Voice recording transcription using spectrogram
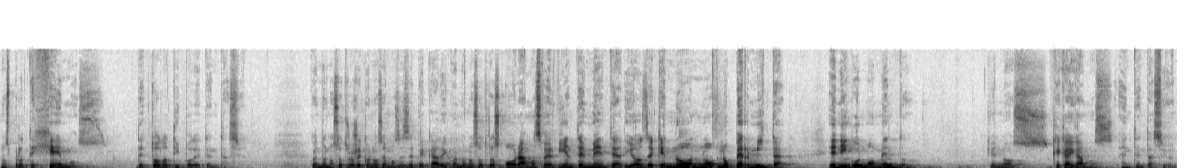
nos protegemos de todo tipo de tentación. Cuando nosotros reconocemos ese pecado y cuando nosotros oramos fervientemente a Dios de que no, no, no permita en ningún momento que, nos, que caigamos en tentación.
